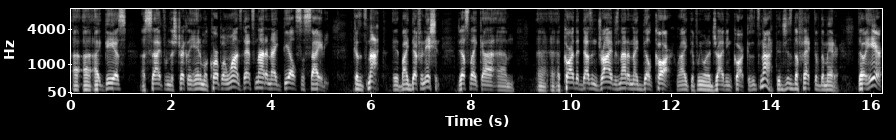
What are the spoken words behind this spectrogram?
uh, uh, ideas aside from the strictly animal corporeal ones. That's not an ideal society because it's not it, by definition. Just like uh, um, a car that doesn't drive is not an ideal car, right? If we want a driving car, because it's not. It's just the fact of the matter. So here,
